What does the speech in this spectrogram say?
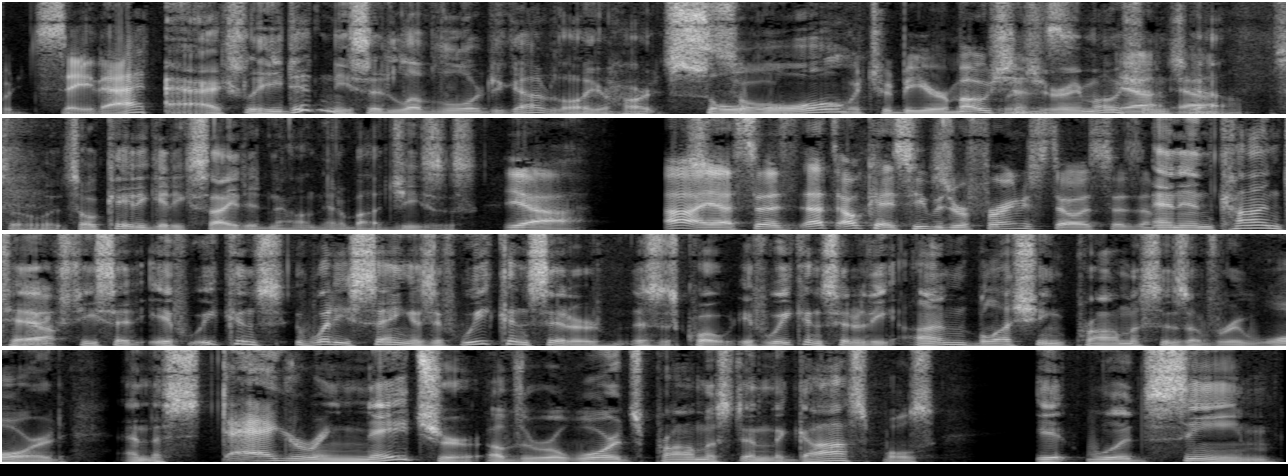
would say that. Actually, he didn't. He said, "Love the Lord your God with all your heart, soul, which would be your emotions. your emotions." Yeah. Yeah, Yeah. So it's okay to get excited now and then about Jesus. yeah. Ah, yeah. So that's okay. So he was referring to stoicism. And in context, he said, if we cons- what he's saying is, if we consider this is quote, if we consider the unblushing promises of reward and the staggering nature of the rewards promised in the Gospels, it would seem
